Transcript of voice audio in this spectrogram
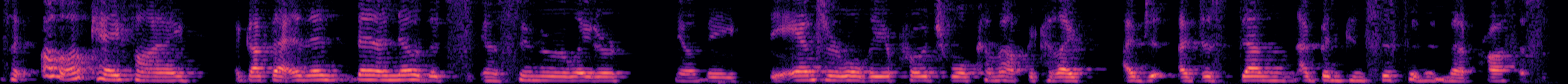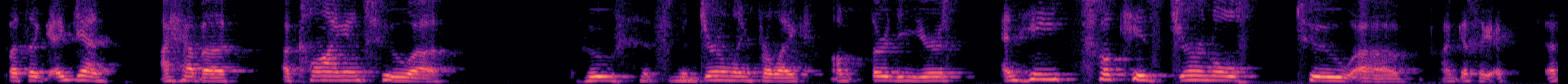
It's like, oh, okay, fine, I got that, and then then I know that you know, sooner or later you know, the, the answer or the approach will come up because I, I've, I've just done, I've been consistent in that process. But like, again, I have a, a client who, uh, who has been journaling for like um, 30 years and he took his journals to, uh, I guess, a, a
